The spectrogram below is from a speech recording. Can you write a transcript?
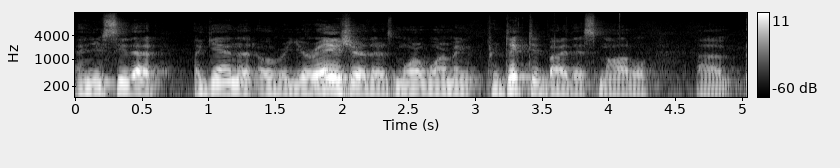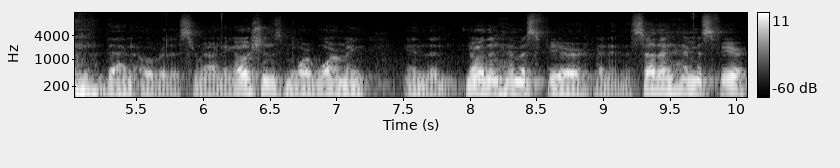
And you see that, again, that over Eurasia, there's more warming predicted by this model uh, than over the surrounding oceans, more warming in the northern hemisphere than in the southern hemisphere,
